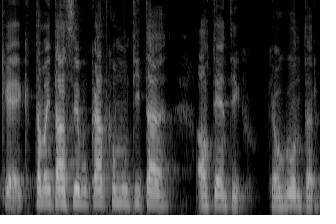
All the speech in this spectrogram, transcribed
que, que também está a ser bocado como um titã autêntico, que é o Gunther.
